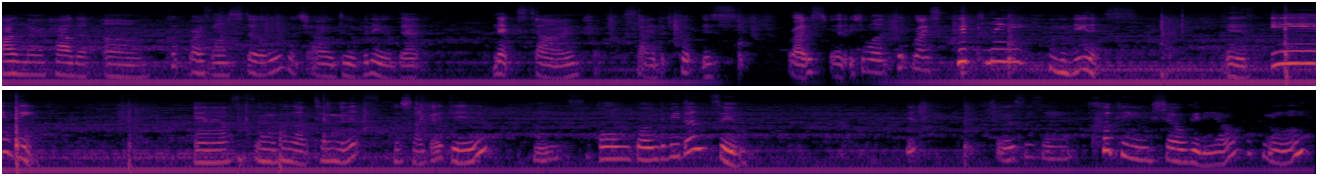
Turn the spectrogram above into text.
I learned how to um, cook rice on the stove, which I will do a video of that next time. I decided to cook this rice, but if you want to cook rice quickly, you can do this. It is easy. And I'm going put on 10 minutes, just like I did. It's going to be done soon. Yep. So this is a cooking show video of me.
